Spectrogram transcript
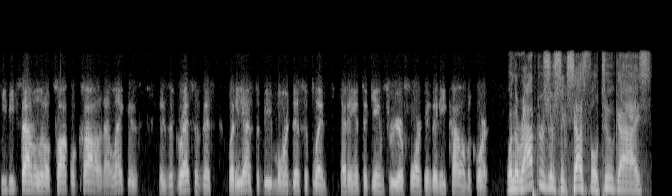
He needs to have a little talk with Kyle, and I like his his aggressiveness, but he has to be more disciplined heading into game three or four because they need Kyle court. When the Raptors are successful, too, guys,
